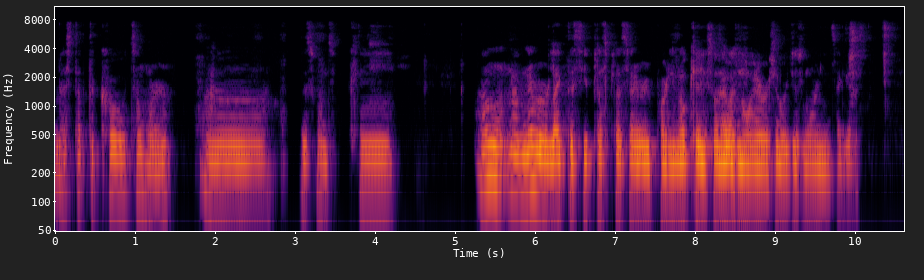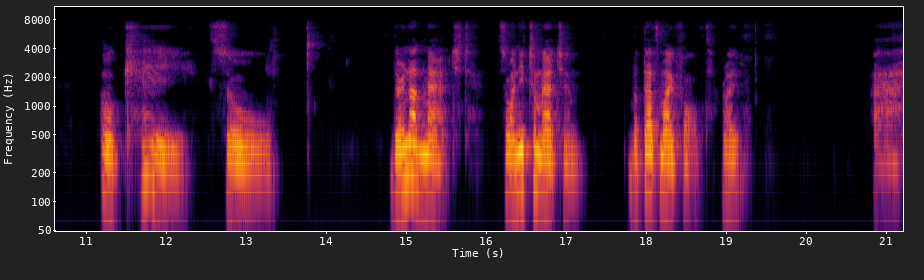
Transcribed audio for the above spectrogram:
messed up the code somewhere. Uh, this one's okay. I don't, I've never liked the C++ error reporting. Okay, so there was no errors, it was just warnings, I guess. Okay, so they're not matched. So I need to match him. But that's my fault, right? Ah,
